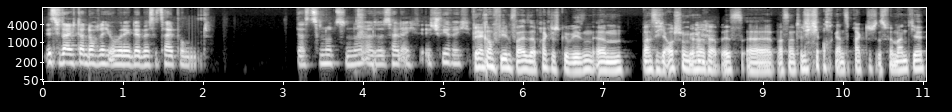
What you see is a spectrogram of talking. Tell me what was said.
ist vielleicht dann doch nicht unbedingt der beste Zeitpunkt, das zu nutzen. Ne? Also ist halt echt, echt schwierig. Wäre auf jeden Fall sehr praktisch gewesen. Ähm, was ich auch schon gehört ja. habe, ist, äh, was natürlich auch ganz praktisch ist für manche,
